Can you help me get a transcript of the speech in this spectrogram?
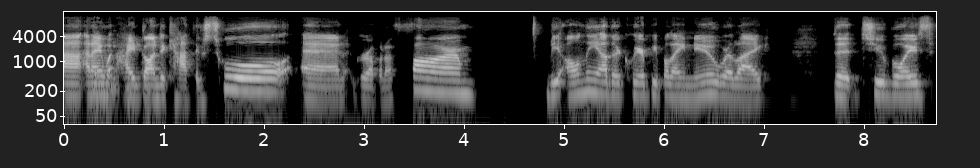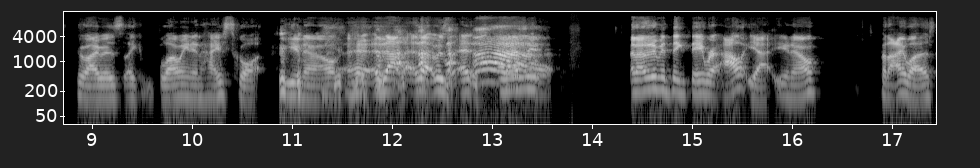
Uh, and I went, I had gone to Catholic school and grew up on a farm. The only other queer people I knew were like the two boys who I was like blowing in high school, you know. That, that was, and, and I didn't, and I don't even think they were out yet, you know, but I was.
